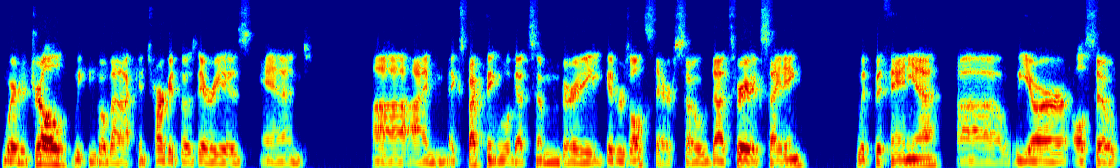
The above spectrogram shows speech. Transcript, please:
where to drill, we can go back and target those areas. And uh, I'm expecting we'll get some very good results there. So that's very exciting. with Bethania, uh, we are also,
